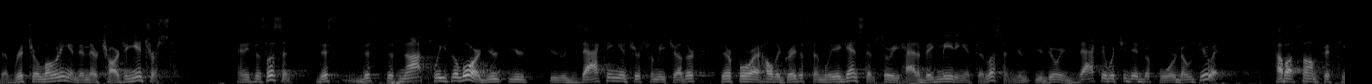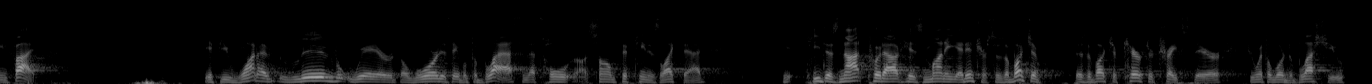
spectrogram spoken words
the rich are loaning, and then they're charging interest. And he says, Listen, this, this does not please the Lord. You're, you're, you're exacting interest from each other. Therefore, I held a great assembly against him. So he had a big meeting and said, Listen, you're, you're doing exactly what you did before. Don't do it. How about Psalm 15:5? If you want to live where the Lord is able to bless, and that's whole uh, Psalm 15 is like that, he, he does not put out his money at interest. There's a bunch of there's a bunch of character traits there. If you want the Lord to bless you,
